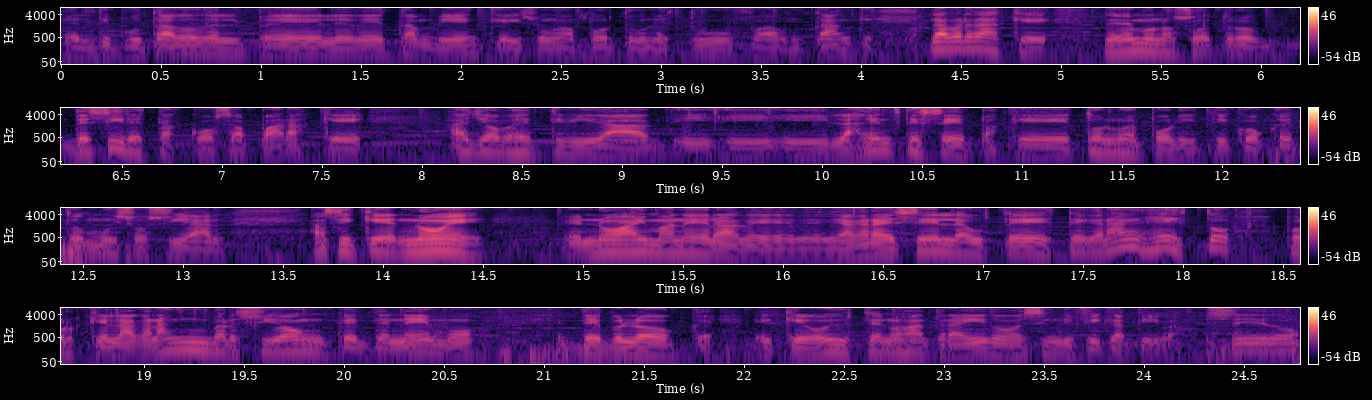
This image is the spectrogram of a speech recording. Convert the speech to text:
el diputado del PLD también, que hizo un aporte, una estufa, un tanque. La verdad que debemos nosotros decir estas cosas para que haya objetividad y, y la gente sepa que esto no es político, que esto es muy social. Así que no es eh, no hay manera de, agradecerle a usted este gran gesto porque la gran inversión que tenemos de blog eh, que hoy usted nos ha traído es significativa. Sido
